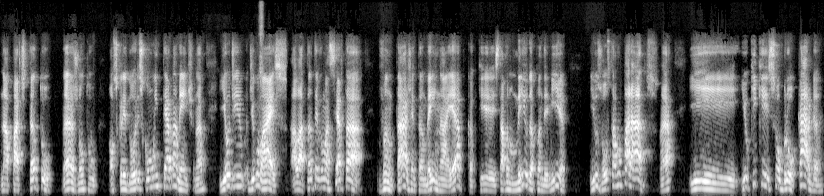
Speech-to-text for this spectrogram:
na parte tanto né, junto aos credores como internamente, né? E eu digo, digo mais, a Latam teve uma certa vantagem também na época, porque estava no meio da pandemia e os voos estavam parados, né? E, e o que, que sobrou? Carga.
